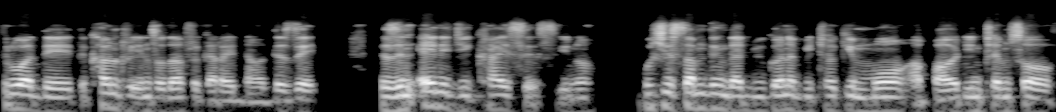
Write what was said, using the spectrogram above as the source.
throughout the, the country in South Africa right now. There's a there's an energy crisis, you know, which is something that we're gonna be talking more about in terms of,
